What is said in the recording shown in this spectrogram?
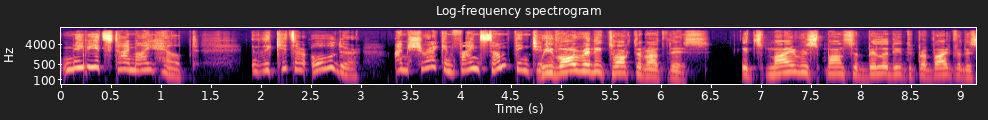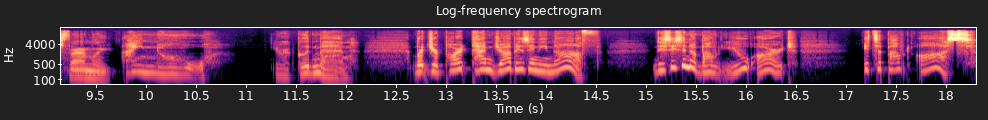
Maybe it's time I helped. The kids are older. I'm sure I can find something to. We've already talked about this. It's my responsibility to provide for this family. I know. You're a good man. But your part time job isn't enough. This isn't about you, Art. It's about us.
